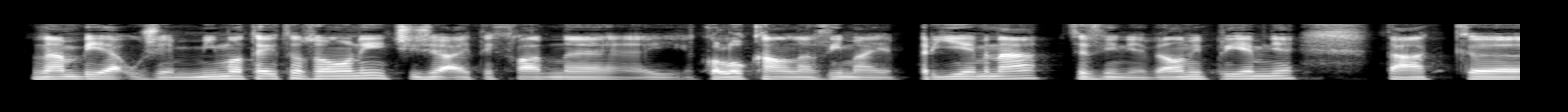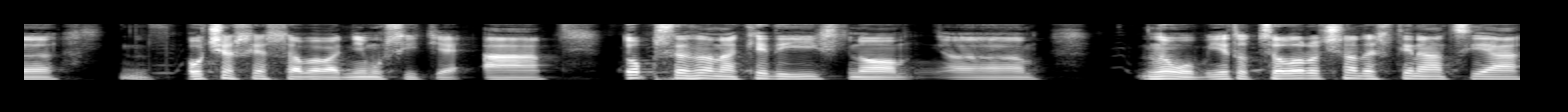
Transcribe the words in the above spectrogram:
Zambia už je mimo tejto zóny, čiže aj tie chladné, ako lokálna zima je príjemná, cez deň je veľmi príjemne, tak e, počasia sa obávať nemusíte. A top sezóna, kedy ísť, no, no je to celoročná destinácia,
